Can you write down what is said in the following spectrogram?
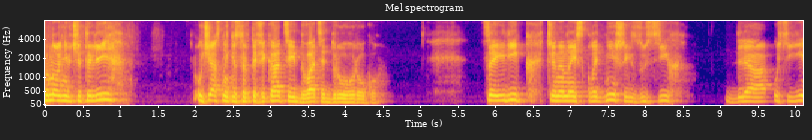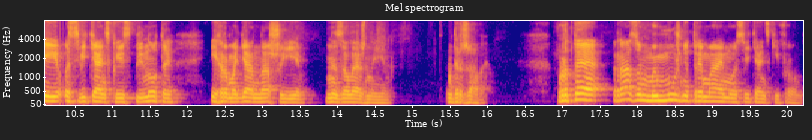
Шановні вчителі, учасники сертифікації 22 року. Цей рік чи не найскладніший з усіх для усієї освітянської спільноти і громадян нашої незалежної держави. Проте разом ми мужньо тримаємо освітянський фронт.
